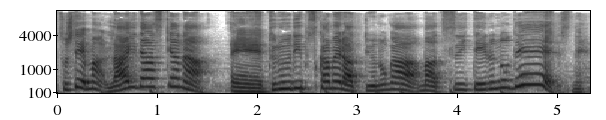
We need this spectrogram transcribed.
そして、まあ、ライダースキャナー、えー、トゥルーディープスカメラっていうのが、まあ、ついているのでですね、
